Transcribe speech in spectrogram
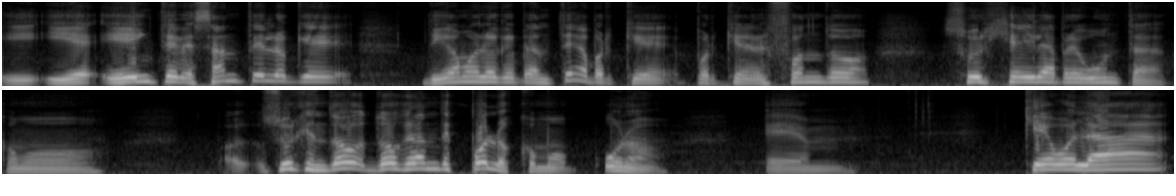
y- y es, interesante lo que, digamos, lo que plantea, porque, porque en el fondo surge ahí la pregunta, como surgen do- dos grandes polos, como uno, em, ¿qué volá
